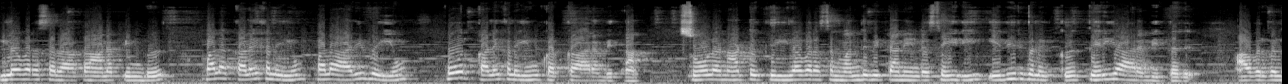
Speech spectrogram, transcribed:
இளவரசராக ஆன பின்பு பல கலைகளையும் பல அறிவையும் போர் கலைகளையும் கற்க ஆரம்பித்தான். சோழ நாட்டுக்கு இளவரசன் வந்துவிட்டான் என்ற செய்தி எதிரிகளுக்கு தெரிய ஆரம்பித்தது. அவர்கள்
